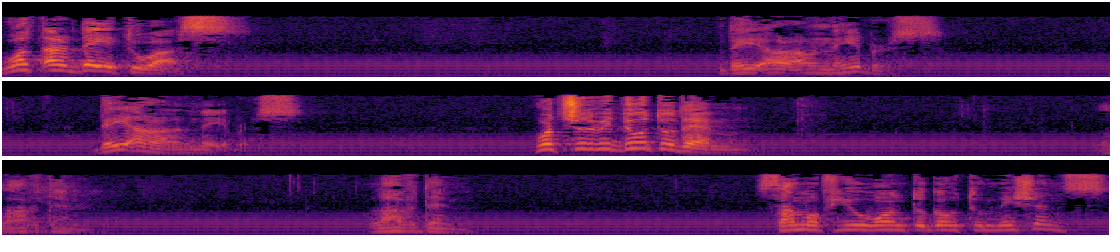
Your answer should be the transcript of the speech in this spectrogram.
What are they to us? They are our neighbors. They are our neighbors. What should we do to them? Love them. Love them. Some of you want to go to missions.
